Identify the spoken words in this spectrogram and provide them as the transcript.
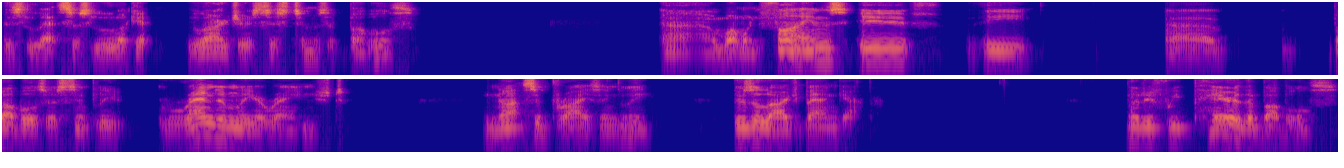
this lets us look at larger systems of bubbles. Uh, what one finds if the uh, bubbles are simply randomly arranged, not surprisingly, there's a large band gap. But if we pair the bubbles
